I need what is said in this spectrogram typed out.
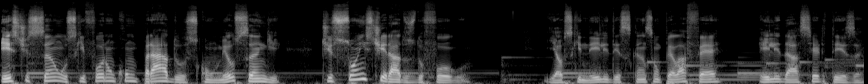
Estes são os que foram comprados com meu sangue, tições tirados do fogo. E aos que nele descansam pela fé, ele dá a certeza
